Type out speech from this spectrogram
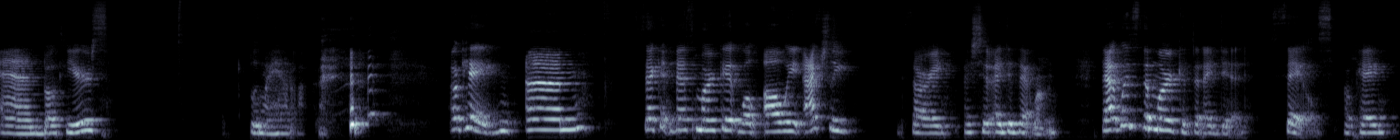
And both years, blew my hat off. okay, um, second best market will always, actually, Sorry, I should I did that wrong. That was the market that I did. Sales, okay?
